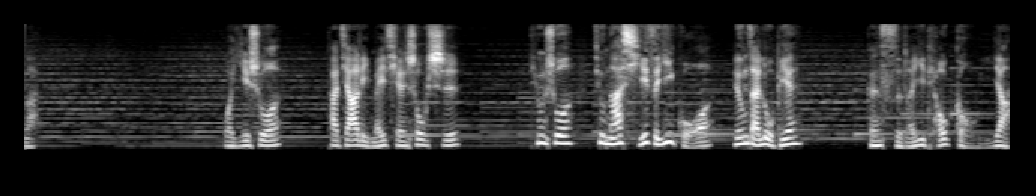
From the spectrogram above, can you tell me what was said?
了。我姨说，他家里没钱收尸，听说就拿席子一裹扔在路边。跟死了一条狗一样。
